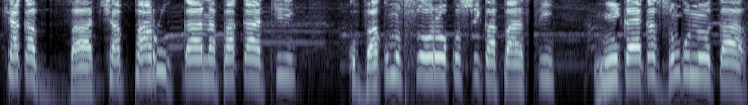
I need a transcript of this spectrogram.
chakabva chaparuka napakati kubva kumusoro kusvika pasi nyika yakazungunuka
